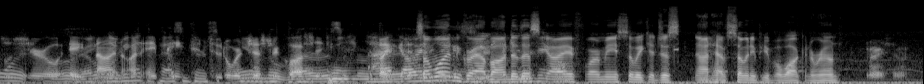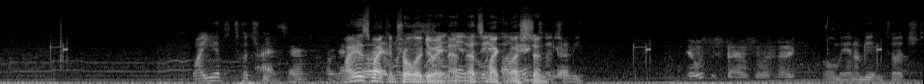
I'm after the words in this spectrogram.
want- Postal 089 on a pink two-door gesture no closet. virus in the Alright, go ahead. Someone grab onto in this guy for me so we could just not have so many people walking around. Alright, so. Why you have to touch me? Alright, sir. Why is my controller doing that? That's my vehicle here. question. Touching me. Yeah, what's the status on that night? Oh man, I'm getting touched.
